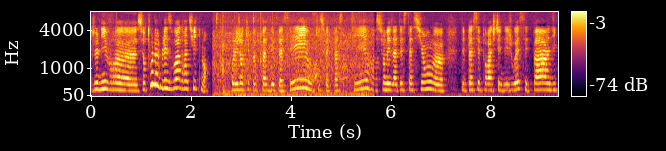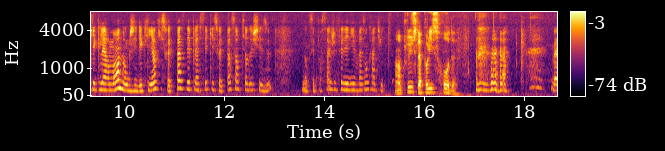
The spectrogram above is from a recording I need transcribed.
Je livre euh, surtout le Blaisois gratuitement. Pour les gens qui ne peuvent pas se déplacer ou qui ne souhaitent pas sortir. Sur les attestations, euh, déplacer pour acheter des jouets, c'est pas indiqué clairement. Donc j'ai des clients qui ne souhaitent pas se déplacer, qui ne souhaitent pas sortir de chez eux. Donc c'est pour ça que je fais des livraisons gratuites. En plus, la police rôde. Bah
